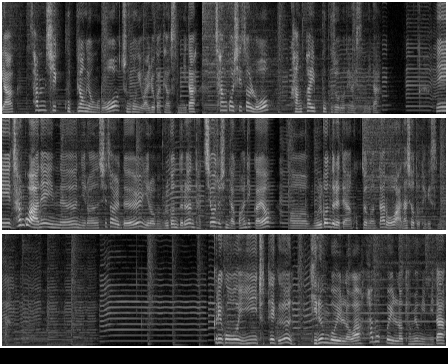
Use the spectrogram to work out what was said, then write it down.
약 39평형으로 준공이 완료가 되었습니다. 창고 시설로 강파이프 구조로 되어 있습니다. 이 창고 안에 있는 이런 시설들, 이런 물건들은 다 치워주신다고 하니까요. 어, 물건들에 대한 걱정은 따로 안 하셔도 되겠습니다. 그리고 이 주택은 기름 보일러와 화목 보일러 겸용입니다.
